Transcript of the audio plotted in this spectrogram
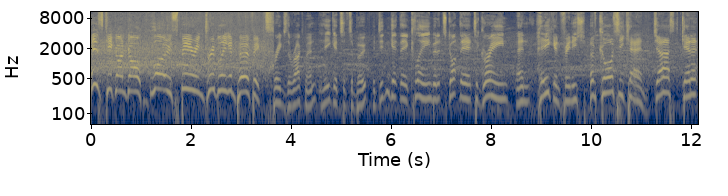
his kick on goal, low, spearing, dribbling, and perfect. Briggs, the ruckman, he gets it to boot. It didn't get there clean, but it's got there to Green, and he can finish. Of course he can. Just get it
